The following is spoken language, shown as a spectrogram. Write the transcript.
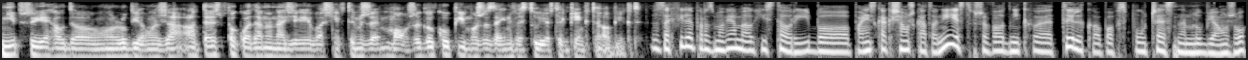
nie przyjechał do Lubiąża, a też pokładano nadzieję właśnie w tym, że może go kupi, może zainwestuje w ten piękny obiekt. Za chwilę porozmawiamy o historii, bo pańska książka to nie jest przewodnik e, tylko po współczesnym Lubiążu,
